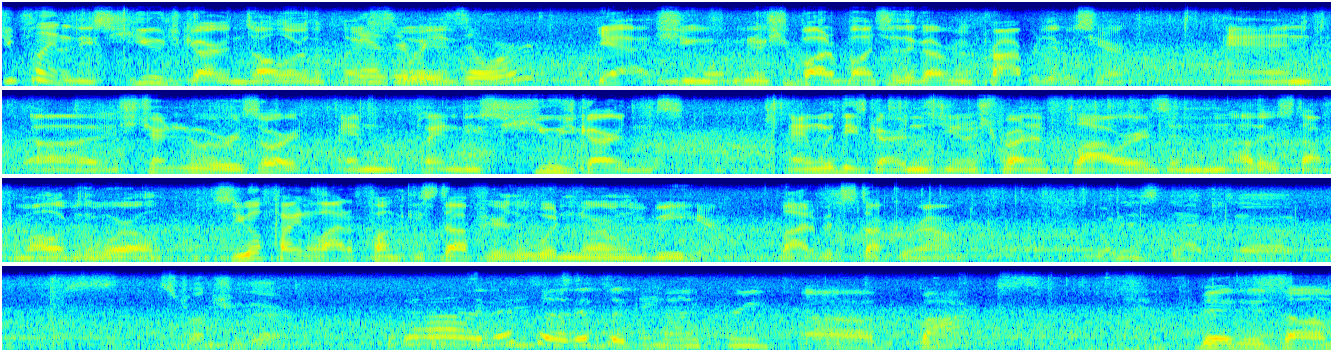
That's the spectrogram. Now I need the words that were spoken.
she planted these huge gardens all over the place. As a with- resort? Yeah, she you know she bought a bunch of the government property that was here, and uh, she turned it into a resort and planted these huge gardens. And with these gardens, you know, she brought in flowers and other stuff from all over the world. So you'll find a lot of funky stuff here that wouldn't normally be here. A lot of it's stuck around. What is that uh, structure there? Uh, that's a that's a concrete uh, box that is um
